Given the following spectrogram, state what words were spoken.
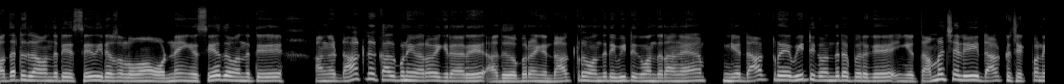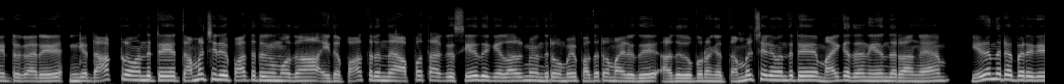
பதட்டத்துல வந்துட்டு சேது கிட்ட சொல்லுவோம் உடனே இங்க சேது வந்துட்டு அங்க டாக்டர் கால் பண்ணி வர வைக்கிறாரு. அதுக்கப்புறம் இங்க டாக்டரும் வந்துட்டு வீட்டுக்கு வந்துடுறாங்க இங்க டாக்டர் வீட்டுக்கு வந்துட்ட பிறகு, இங்க தமிழ்ச்செல்வி டாக்டர் செக் பண்ணிட்டு இருக்காரு. இங்க டாக்டர் வந்துட்டு தமிழ்ச்செல்விய பார்த்துட்டு இருக்கும்போது தான், இதை பார்த்துருந்த அப்பத்தாக்கு, சேதுக்கு எல்லாருமே வந்துட்டு ரொம்பவே பதட்டமாயிடுது. அதுக்கப்புறம் இங்க தமிழ்ச்செல்வி வந்துட்டு மயக்கத்துல இருந்து எழுந்துர்றாங்க. எழுந்துட்ட பிறகு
